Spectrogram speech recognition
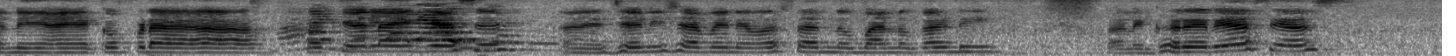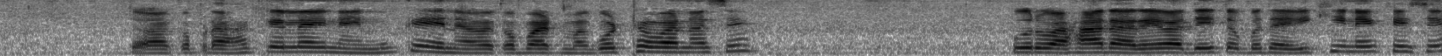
અને અહીંયા કપડાં હકેલાઈ ગયા છે. અને જેની બેને વરસાદનું બાનું કાઢી અને ઘરે રહેશે હસ તો આ કપડાં હકેલાઈને મૂકે અને હવે કબાટમાં ગોઠવવાના છે. પૂરવા હારા રહેવા દે તો બધા વીખી નાખે છે.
